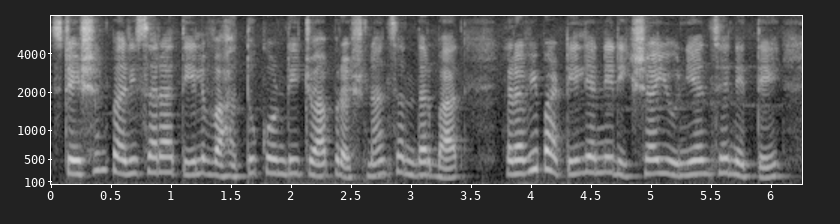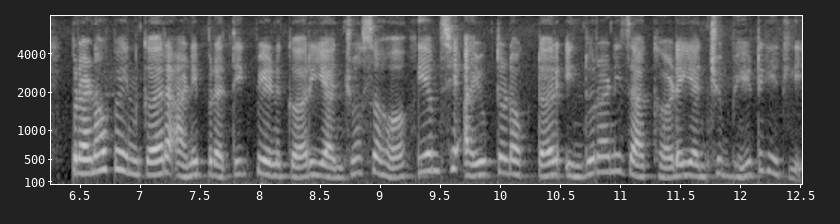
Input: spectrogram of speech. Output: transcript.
स्टेशन परिसरातील वाहतूक कोंडीच्या प्रश्नांसंदर्भात रवी पाटील यांनी रिक्षा युनियनचे नेते प्रणव पेनकर आणि प्रतीक पेणकर यांच्यासह टीएमसी आयुक्त डॉक्टर इंदुराणी जाखड यांची भेट घेतली.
